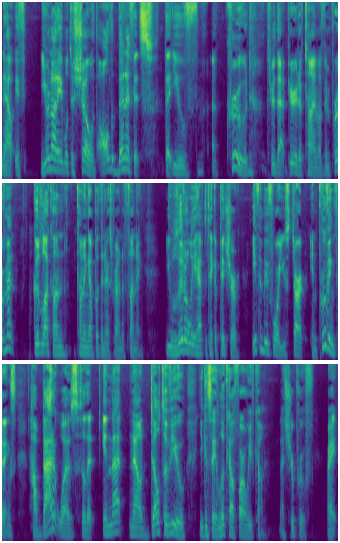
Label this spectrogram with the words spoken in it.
Now, if you're not able to show all the benefits that you've accrued through that period of time of improvement, good luck on coming up with the next round of funding. You literally have to take a picture even before you start improving things, how bad it was, so that in that now delta view, you can say, look how far we've come. That's your proof, right?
